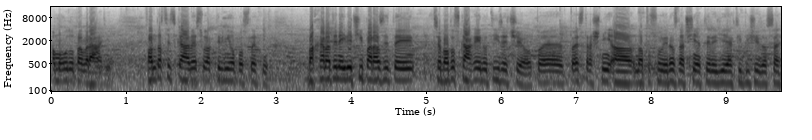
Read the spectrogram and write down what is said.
a mohu to tam vrátit. Fantastická věc u aktivního poslechu. Bacha na ty největší parazity, třeba to skákají do té řeči, jo. To, je, to je strašný a na to jsou jednoznačně ty lidi, jak ty píší zase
